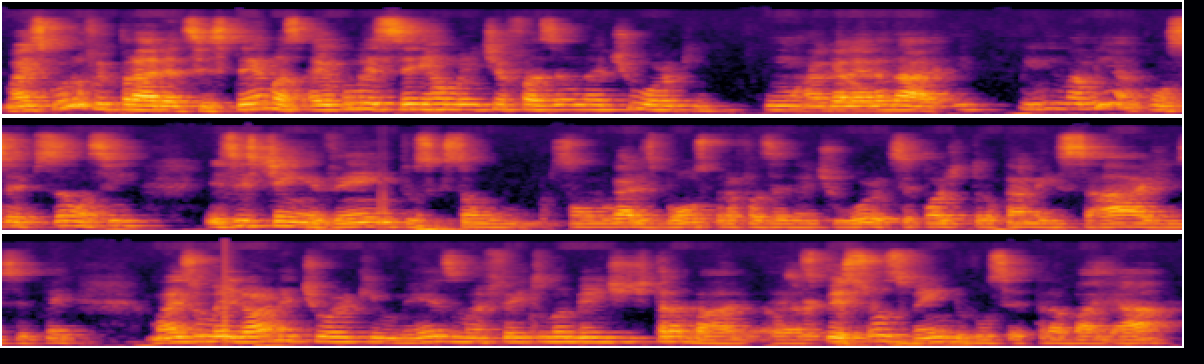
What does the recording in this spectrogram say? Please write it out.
mas quando eu fui para a área de sistemas, aí eu comecei realmente a fazer o um networking com a galera da área. E, e, na minha concepção, assim, existem eventos que são, são lugares bons para fazer network, você pode trocar mensagens, você tem. Mas o melhor networking mesmo é feito no ambiente de trabalho. É, as pessoas vendo você trabalhar.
